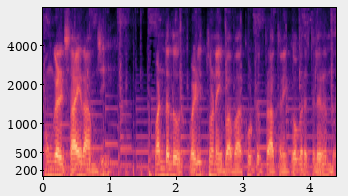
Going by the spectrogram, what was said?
உங்கள் சாய்ராம்ஜி வண்டலூர் வழித்துணை பாபா கூட்டு பிரார்த்தனை கோபுரத்திலிருந்து.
